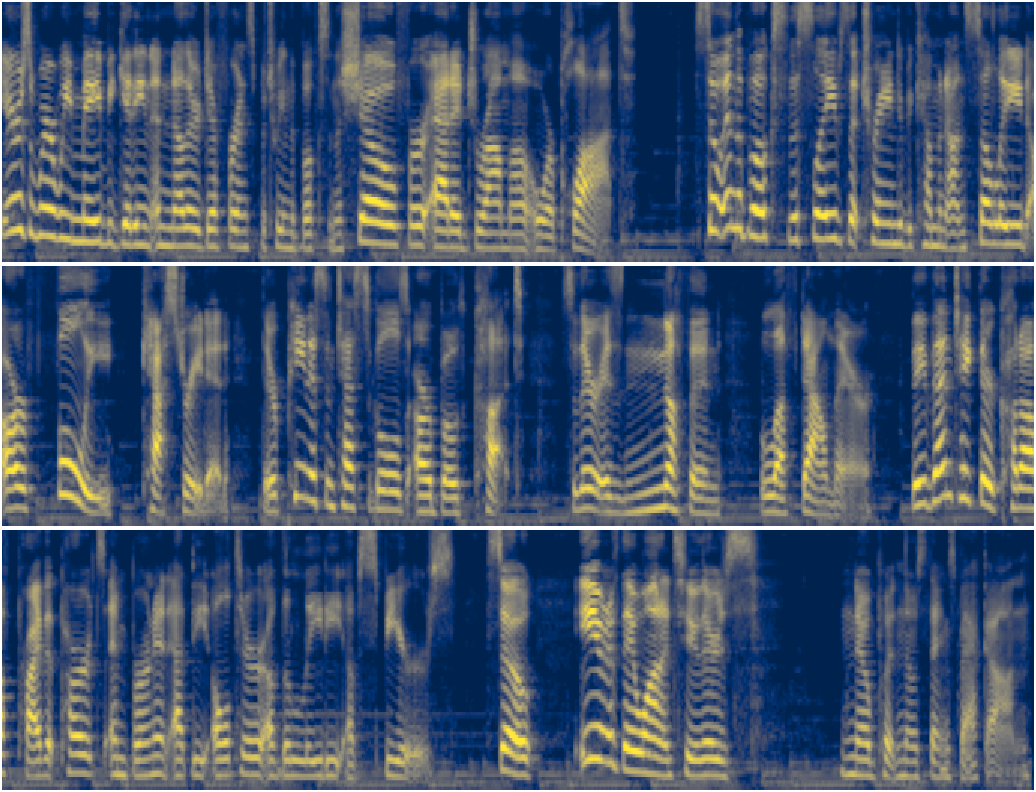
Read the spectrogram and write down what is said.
Here's where we may be getting another difference between the books and the show for added drama or plot. So, in the books, the slaves that train to become an Unsullied are fully castrated. Their penis and testicles are both cut, so there is nothing left down there. They then take their cut off private parts and burn it at the altar of the Lady of Spears. So, even if they wanted to, there's no putting those things back on.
